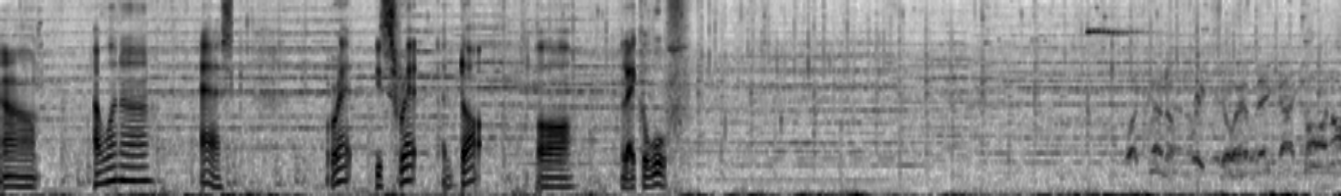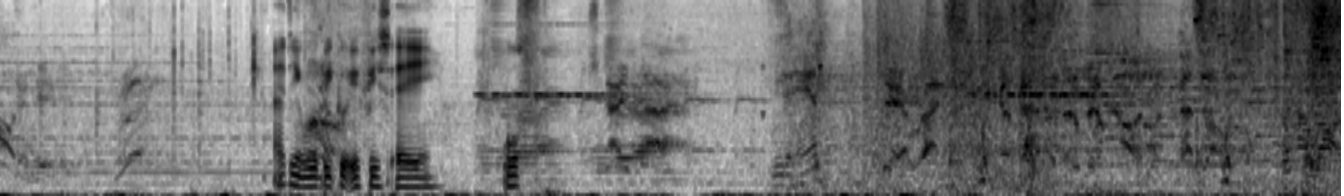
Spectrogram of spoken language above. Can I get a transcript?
Um, I wanna ask, red is red a dog or like a wolf? Think it would be good if he's a wolf. Need a hand? Yeah, right. Just got a little bit of blood, that's all. For how long?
